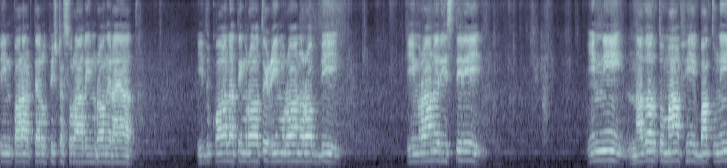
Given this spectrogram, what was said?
তিন পাড়ার তেরো পৃষ্ঠা সুরা আল ইমরানের আয়াত ইদ কলাত ইমরত ইমরান রব্বি ইমরানের স্ত্রী ইন্নি নাদর তো মাফি বাতুনি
